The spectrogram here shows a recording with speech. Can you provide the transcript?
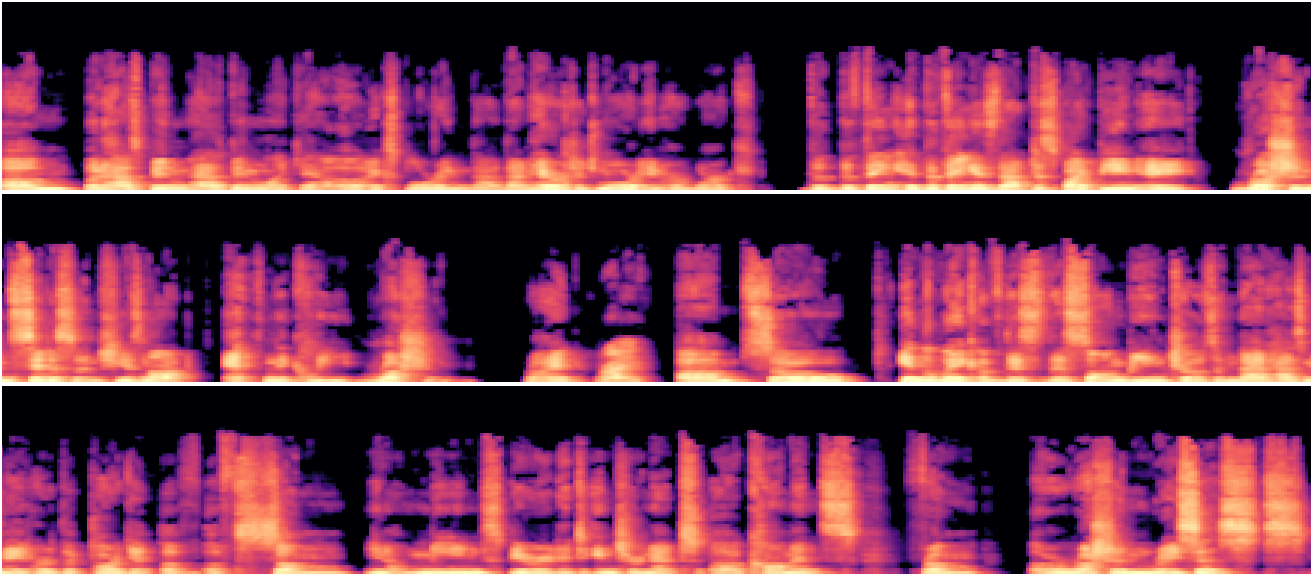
Um, but has been has been like yeah, uh, exploring that that heritage more in her work. The the thing the thing is that despite being a Russian citizen, she is not ethnically Russian, right? Right. Um, so in the wake of this this song being chosen, that has made her the target of of some you know mean spirited internet uh, comments from uh, Russian racists.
